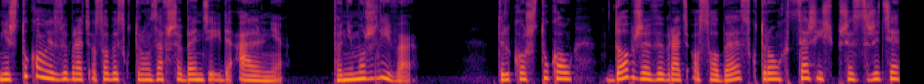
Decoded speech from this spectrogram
nie sztuką jest wybrać osobę, z którą zawsze będzie idealnie. To niemożliwe. Tylko sztuką dobrze wybrać osobę, z którą chcesz iść przez życie,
